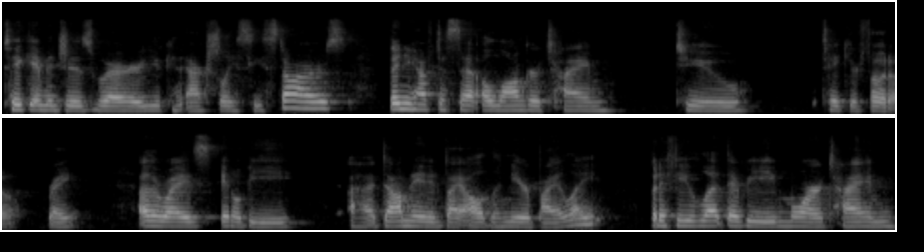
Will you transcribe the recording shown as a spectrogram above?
take images where you can actually see stars, then you have to set a longer time to take your photo, right? Otherwise, it'll be uh, dominated by all the nearby light. But if you let there be more time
